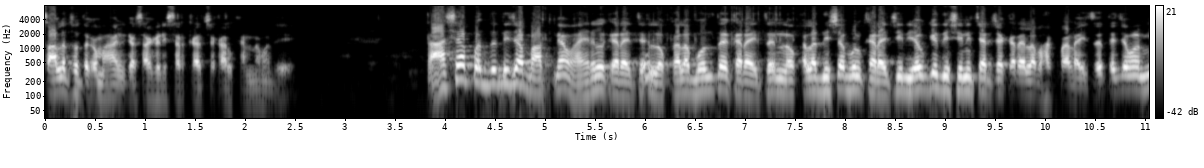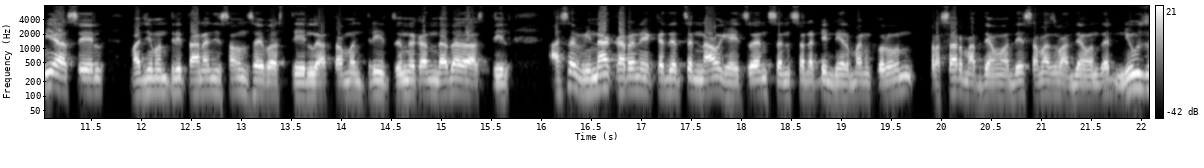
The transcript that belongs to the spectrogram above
चालत होतं का महाविकास आघाडी सरकारच्या कालखंडामध्ये? तर अशा पद्धतीच्या बातम्या व्हायरल करायच्या लोकांना बोलतं करायचं आणि लोकांना दिशाभूल करायची योग्य दिशेने चर्चा करायला भाग पाडायचं. त्याच्यामुळे मी असेल माजी मंत्री तानाजी सावंत साहेब असतील आता मंत्री चंद्रकांत दादा असतील असं विनाकारण एखाद्याचं नाव घ्यायचं आणि सनसनाटी निर्माण करून प्रसार माध्यमामध्ये समाज माध्यमामध्ये न्यूज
